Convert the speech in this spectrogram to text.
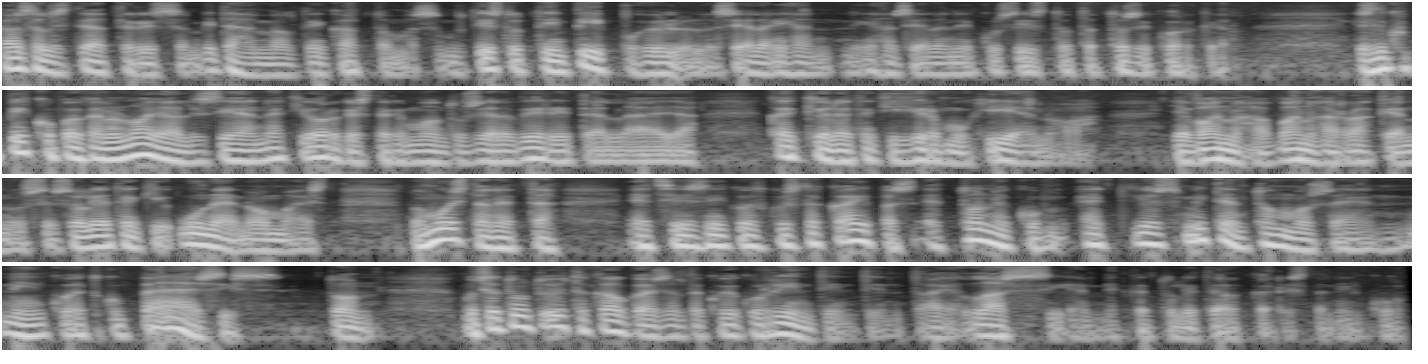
kansallisteatterissa, mitähän me oltiin katsomassa, mutta istuttiin piippuhyllyllä siellä ihan, ihan siellä niin kuin siis tota, tosi korkealla. Ja sitten kun pikkupoikana nojaili siihen, näki orkesterimontu siellä viritellään ja kaikki oli jotenkin hirmu hienoa ja vanha, vanha rakennus. Ja se oli jotenkin unenomaista. Mä muistan, että, että siis niin kuin, että kun sitä kaipas, että tonne kun, että jos miten tommoseen, niin kuin, että kun pääsis ton. Mutta se tuntui yhtä kaukaiselta kuin joku Rintintin tai Lassien, mitkä tuli telkkarista, niin kuin,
